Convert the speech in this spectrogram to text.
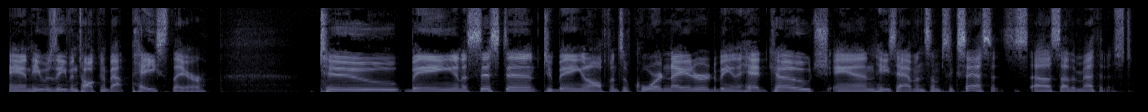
and he was even talking about pace there to being an assistant, to being an offensive coordinator, to being a head coach, and he's having some success at uh, Southern Methodist.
